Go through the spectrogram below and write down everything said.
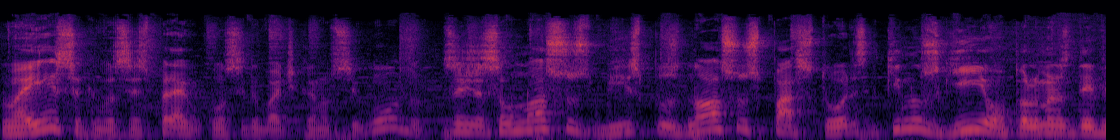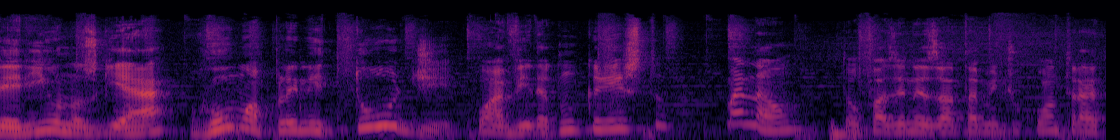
Não é isso que vocês pregam, o Concílio Vaticano II? Ou seja, são nossos bispos, nossos pastores que nos guiam, ou pelo menos deveriam nos guiar, rumo à plenitude com a vida com Cristo mas não, estão fazendo exatamente o contrário.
